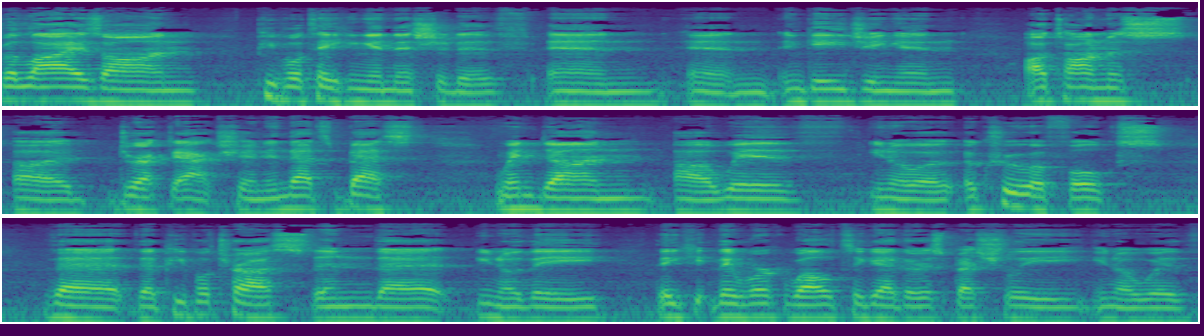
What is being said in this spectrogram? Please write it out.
relies on people taking initiative and and engaging in autonomous uh, direct action, and that's best when done uh, with you know a, a, crew of folks that that people trust and that you know they they they work well together, especially you know with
